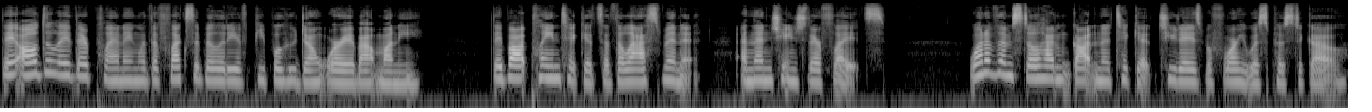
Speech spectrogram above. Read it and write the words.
They all delayed their planning with the flexibility of people who don't worry about money. They bought plane tickets at the last minute and then changed their flights. One of them still hadn't gotten a ticket two days before he was supposed to go.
